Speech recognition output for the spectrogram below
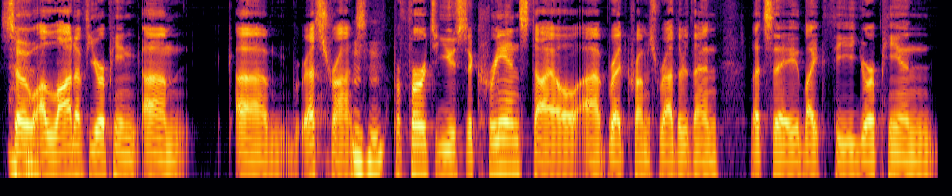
So Uh-huh. a lot of European um, um, restaurants Mm-hmm. prefer to use the Korean style uh, breadcrumbs rather than, let's say, like the European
